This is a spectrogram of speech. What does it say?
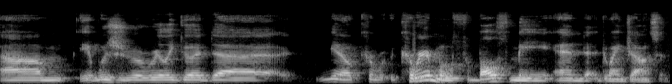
um, it was a really good, uh, you know, career move for both me and Dwayne Johnson.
